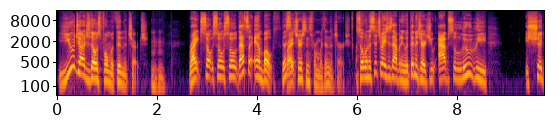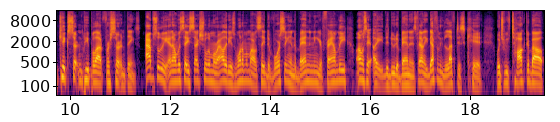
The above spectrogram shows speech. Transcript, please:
You judge those from within the church. Mm-hmm. Right? So so so that's a and both. This right? situation's from within the church. so when a situation is happening within the church, you absolutely should kick certain people out for certain things. Absolutely. And I would say sexual immorality is one of them. I would say divorcing and abandoning your family. I would say uh, the dude abandoned his family. He definitely left his kid, which we've talked about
